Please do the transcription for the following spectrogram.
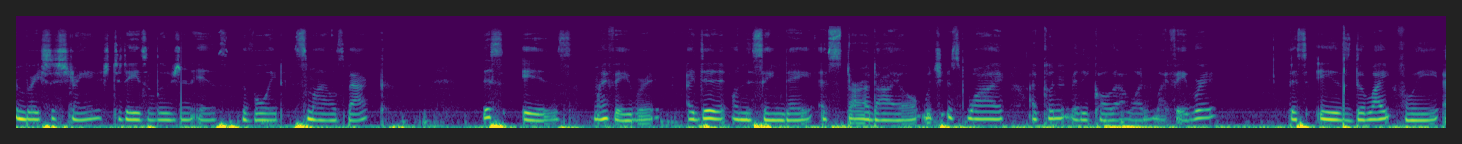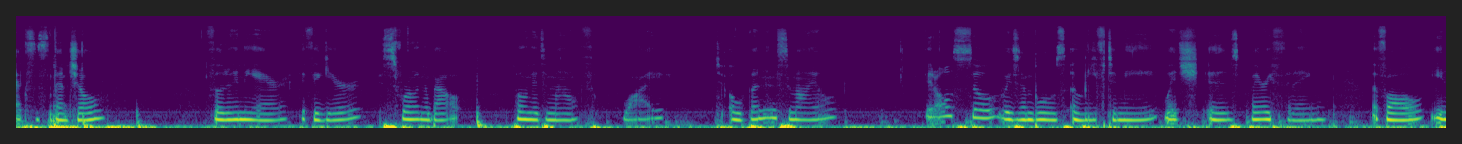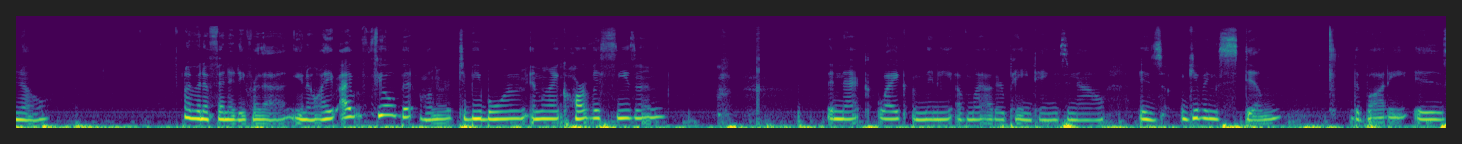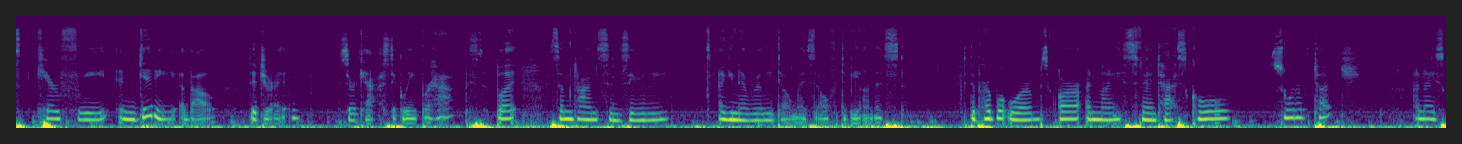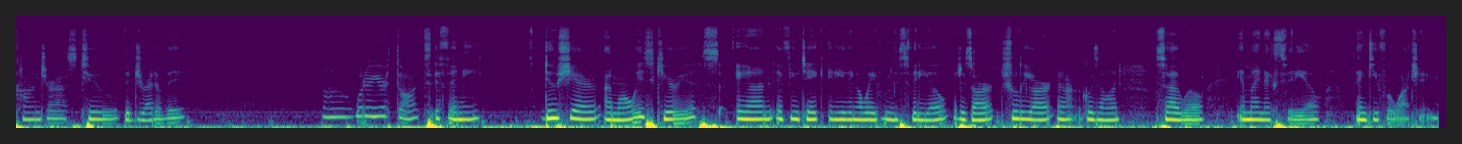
Embrace the strange. Today's illusion is the void smiles back. This is my favorite. I did it on the same day as Star Dial, which is why I couldn't really call that one my favorite. This is delightfully existential. Floating in the air, the figure is swirling about, pulling its mouth wide to open and smile. It also resembles a leaf to me, which is very fitting. The fall, you know, I have an affinity for that. You know, I, I feel a bit honored to be born in like harvest season. the neck, like many of my other paintings now, is giving stem. The body is carefree and giddy about the dread, sarcastically perhaps, but sometimes sincerely. I can never really tell myself, to be honest. The purple orbs are a nice, fantastical sort of touch, a nice contrast to the dread of it. Uh, what are your thoughts, if any? Do share, I'm always curious, and if you take anything away from this video, it is art, truly art, and art goes on, so I will in my next video. Thank you for watching.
